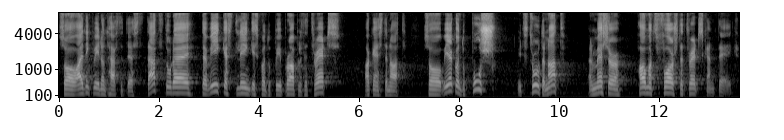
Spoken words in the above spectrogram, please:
So I think we don't have to test that today. The weakest link is going to be probably the threads against the nut. So we are going to push it through the nut and measure how much force the threads can take.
